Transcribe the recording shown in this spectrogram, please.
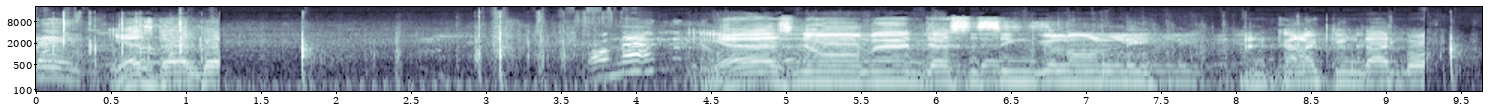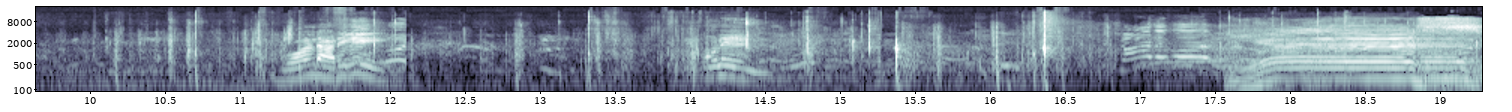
playing. Yes, bad boy. One man? Yes, no man, just a single only. And collecting that ball. Ball, Daddy. Bowling. Yes.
